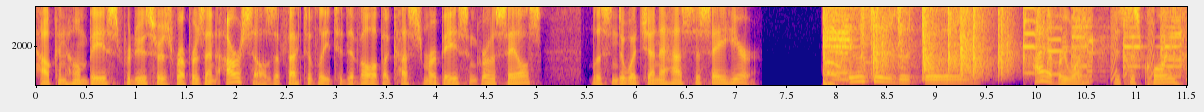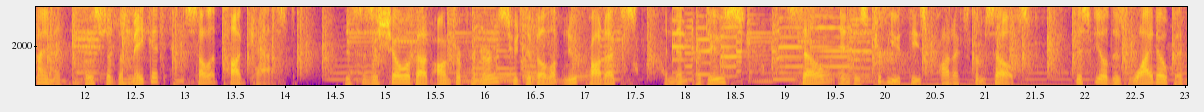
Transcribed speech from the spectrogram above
How can home based producers represent ourselves effectively to develop a customer base and grow sales? Listen to what Jenna has to say here. Hi, everyone. This is Corey Hyman, host of the Make It and Sell It podcast. This is a show about entrepreneurs who develop new products and then produce, sell, and distribute these products themselves. This field is wide open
